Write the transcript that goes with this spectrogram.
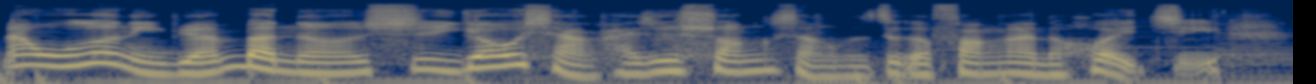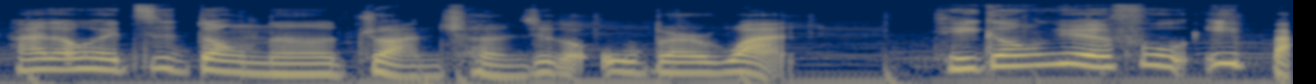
那无论你原本呢是优享还是双享的这个方案的汇集，它都会自动呢转成这个 Uber One，提供月付一百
